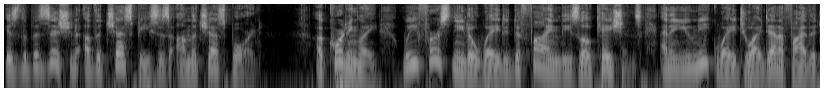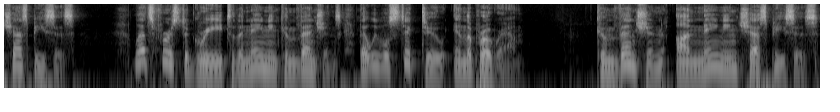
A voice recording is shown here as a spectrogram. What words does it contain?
is the position of the chess pieces on the chessboard. Accordingly, we first need a way to define these locations and a unique way to identify the chess pieces. Let's first agree to the naming conventions that we will stick to in the program. Convention on naming chess pieces.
